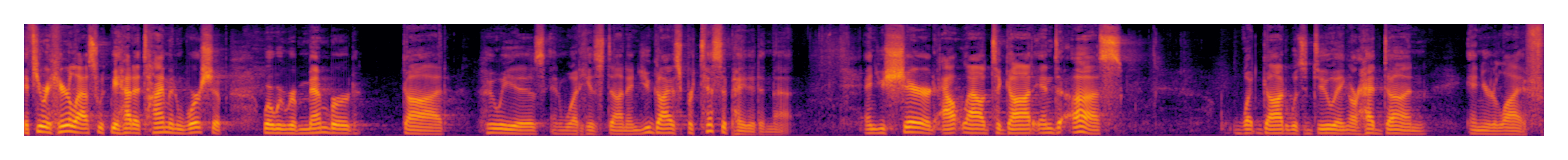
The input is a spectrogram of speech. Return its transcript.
If you were here last week, we had a time in worship where we remembered God, who He is, and what He has done. And you guys participated in that. And you shared out loud to God and to us what God was doing or had done in your life.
